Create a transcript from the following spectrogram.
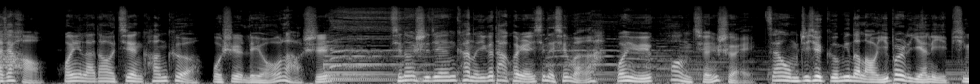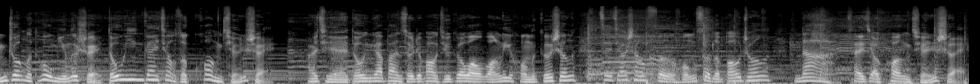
大家好，欢迎来到健康课，我是刘老师。前段时间看到一个大快人心的新闻啊，关于矿泉水。在我们这些革命的老一辈的眼里，瓶装的透明的水都应该叫做矿泉水，而且都应该伴随着爆菊歌王王力宏的歌声，再加上粉红色的包装，那才叫矿泉水。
